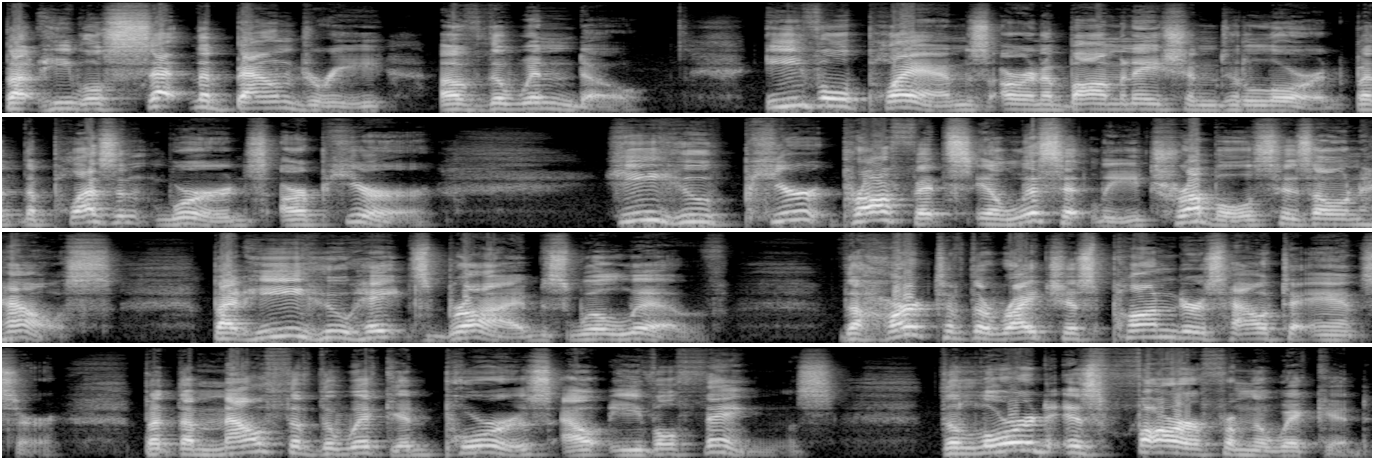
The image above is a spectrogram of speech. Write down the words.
but he will set the boundary of the window. Evil plans are an abomination to the Lord, but the pleasant words are pure. He who pure profits illicitly troubles his own house, but he who hates bribes will live. The heart of the righteous ponders how to answer, but the mouth of the wicked pours out evil things. The Lord is far from the wicked,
